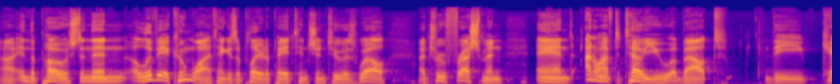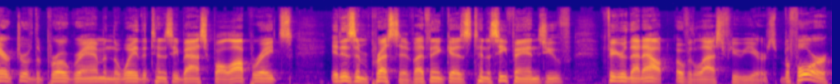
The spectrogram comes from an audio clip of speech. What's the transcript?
uh, in the post. And then Olivier Nkamhoua, I think, is a player to pay attention to as well, a true freshman. And I don't have to tell you about the character of the program and the way that Tennessee basketball operates it is impressive. I think as Tennessee fans, you've figured that out over the last few years. Before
